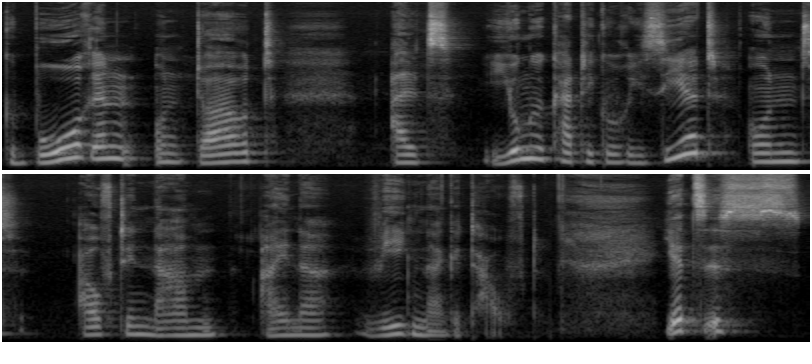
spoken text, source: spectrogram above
geboren und dort als Junge kategorisiert und auf den Namen einer Wegner getauft. Jetzt ist,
